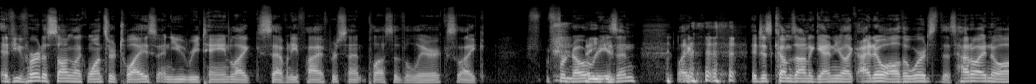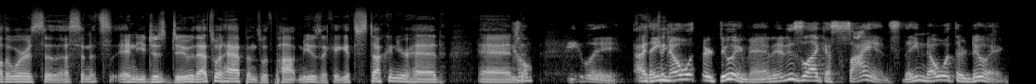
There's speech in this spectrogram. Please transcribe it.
if you've heard a song like once or twice and you retained like 75% plus of the lyrics like for no reason. like it just comes on again. You're like, I know all the words to this. How do I know all the words to this? And it's and you just do. That's what happens with pop music. It gets stuck in your head, and completely. I they think, know what they're doing, man. It is like a science. They know what they're doing.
